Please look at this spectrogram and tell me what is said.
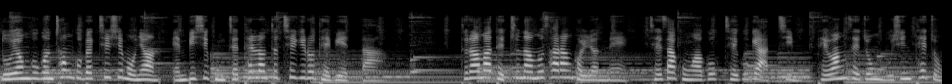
노영국은 1975년 MBC 공채 탤런트 7기로 데뷔했다. 드라마 대추나무 사랑 걸렸네, 제사공화국 제국의 아침, 대왕세종 무신 태종,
